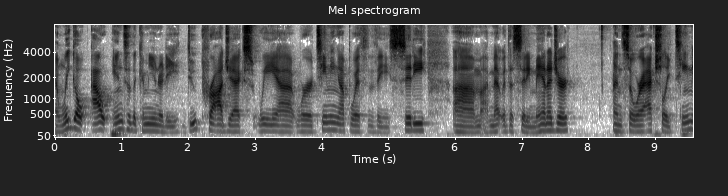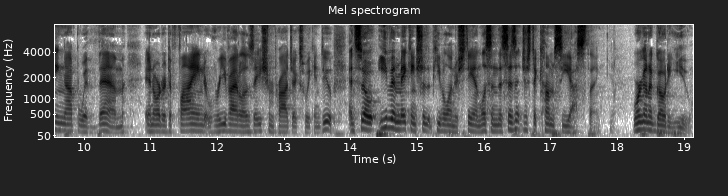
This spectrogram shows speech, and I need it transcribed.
and we go out into the community, do projects. We uh, we're teaming up with the city. Um, I met with the city manager. And so we're actually teaming up with them in order to find revitalization projects we can do. And so even making sure that people understand, listen, this isn't just a come see us thing. Yeah. We're going to go to you.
